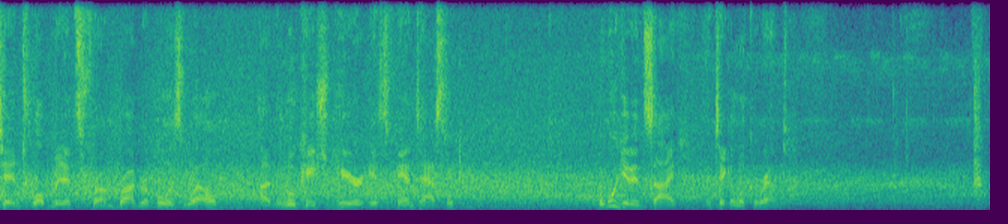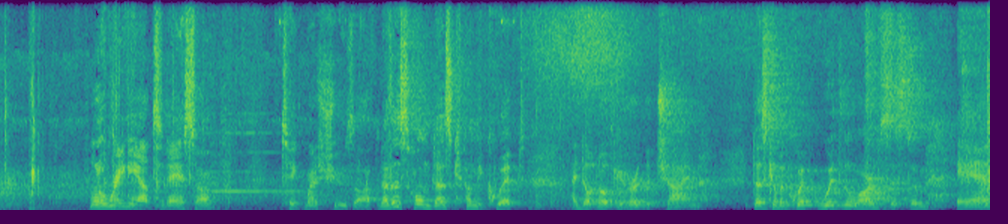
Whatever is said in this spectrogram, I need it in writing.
10, 12 minutes from Broad Ripple as well. Uh, the location here is fantastic. But we'll get inside and take a look around. A little rainy out today, so I'll take my shoes off. Now this home does come equipped, I don't know if you heard the chime, does come equipped with an alarm system and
